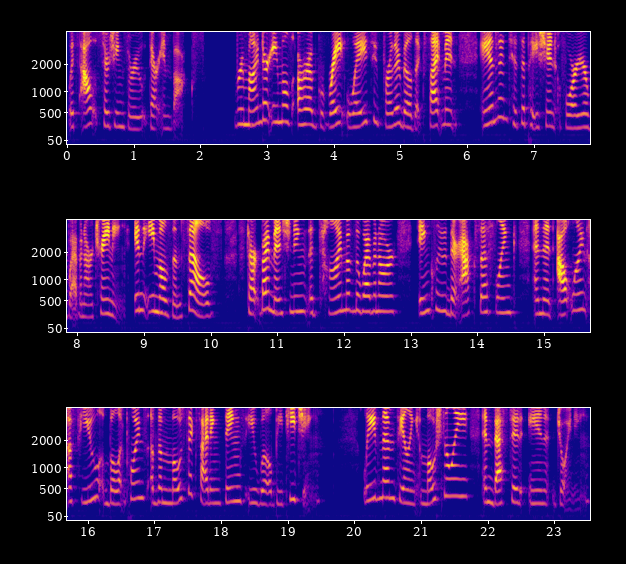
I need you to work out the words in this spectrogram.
without searching through their inbox. Reminder emails are a great way to further build excitement and anticipation for your webinar training. In the emails themselves, start by mentioning the time of the webinar, include their access link, and then outline a few bullet points of the most exciting things you will be teaching. Leave them feeling emotionally invested in joining.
